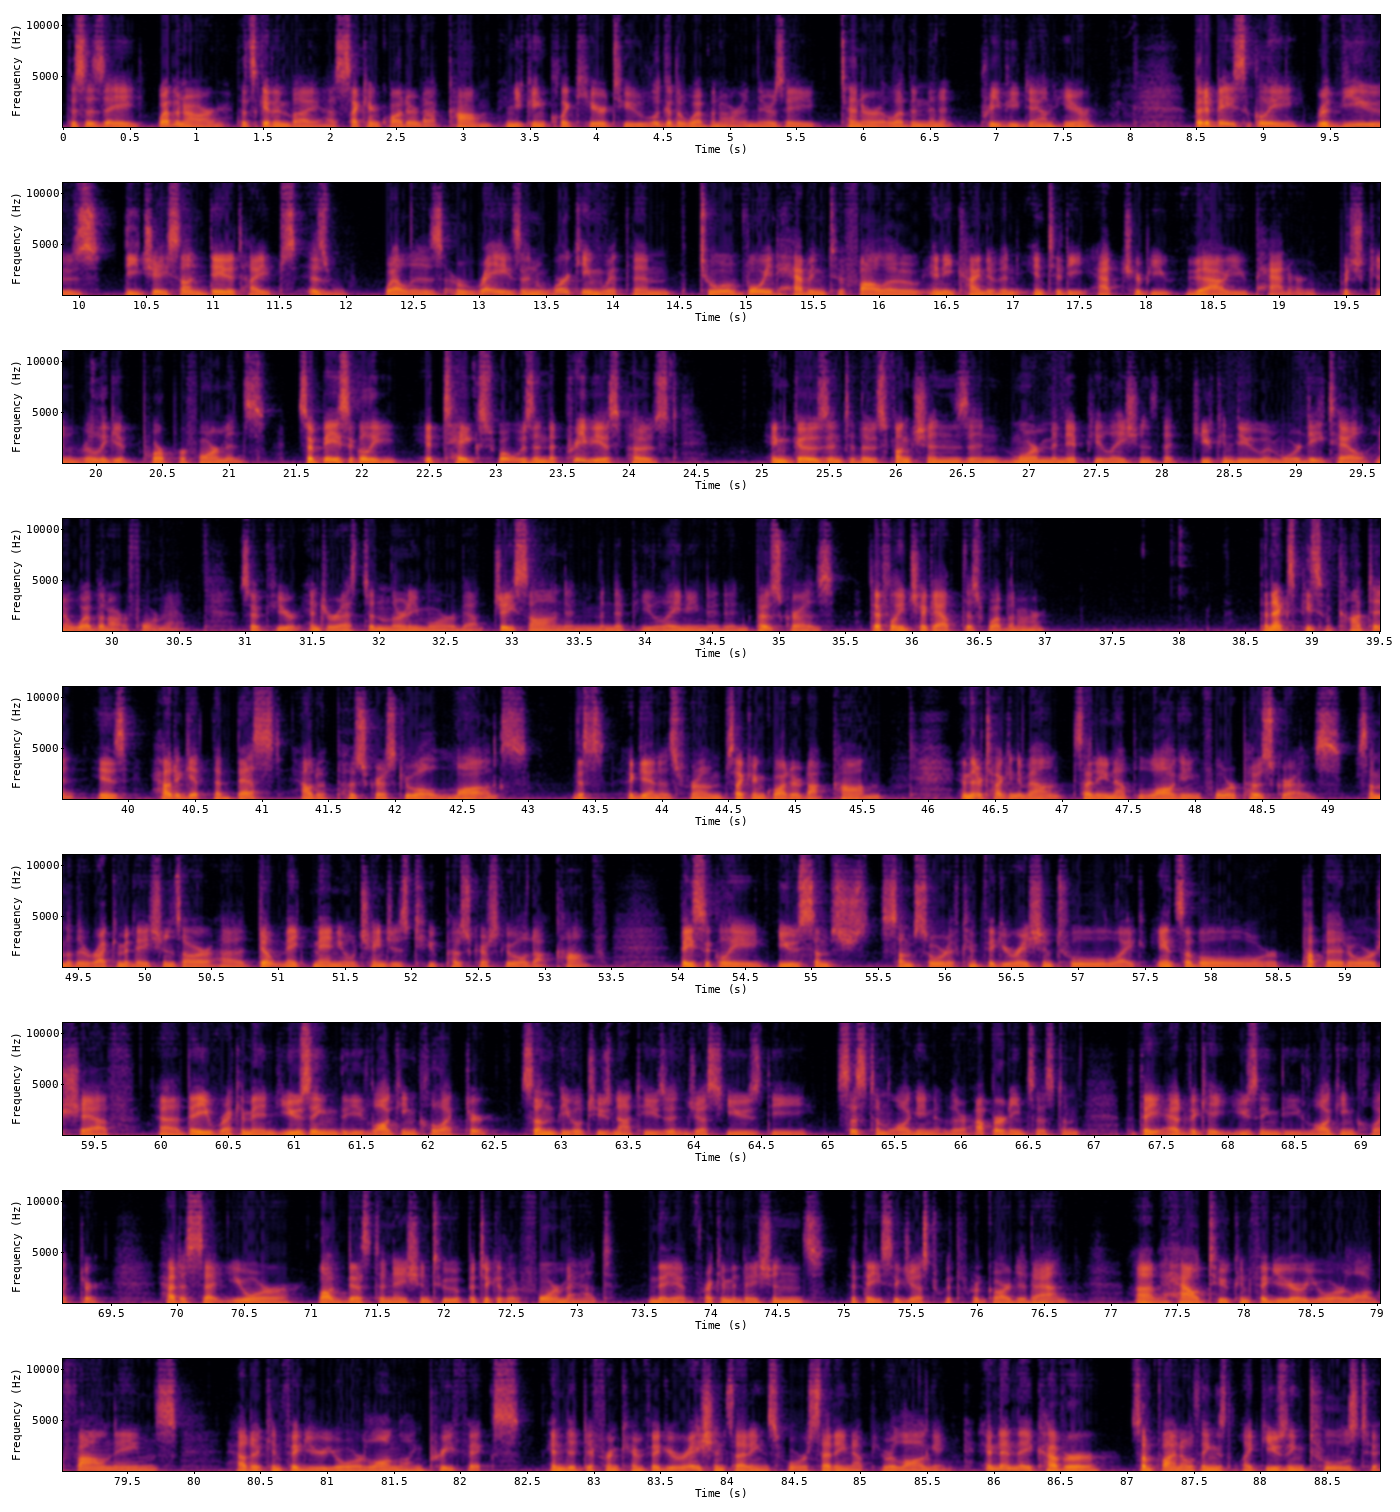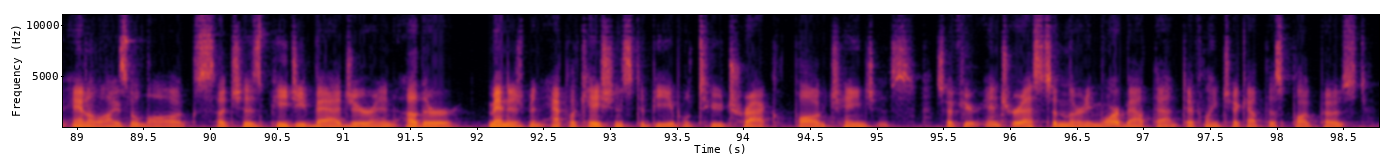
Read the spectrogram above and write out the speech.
This is a webinar that's given by secondquadrant.com, and you can click here to look at the webinar, and there's a 10 or 11 minute preview down here. But it basically reviews the JSON data types as well as arrays and working with them to avoid having to follow any kind of an entity attribute value pattern, which can really give poor performance. So basically, it takes what was in the previous post and goes into those functions and more manipulations that you can do in more detail in a webinar format. So if you're interested in learning more about JSON and manipulating it in Postgres, definitely check out this webinar. The next piece of content is how to get the best out of PostgreSQL logs. This again is from secondquadrant.com. And they're talking about setting up logging for Postgres. Some of their recommendations are uh, don't make manual changes to PostgreSQL.conf. Basically, use some some sort of configuration tool like Ansible or Puppet or Chef. Uh, they recommend using the logging collector. Some people choose not to use it, just use the system logging of their operating system, but they advocate using the logging collector. How to set your log destination to a particular format they have recommendations that they suggest with regard to that. Um, how to configure your log file names, how to configure your log line prefix, and the different configuration settings for setting up your logging. And then they cover some final things like using tools to analyze the logs, such as pgBadger and other management applications to be able to track log changes. So if you're interested in learning more about that, definitely check out this blog post.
